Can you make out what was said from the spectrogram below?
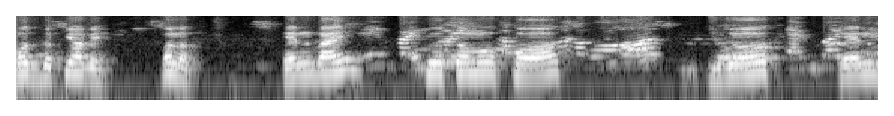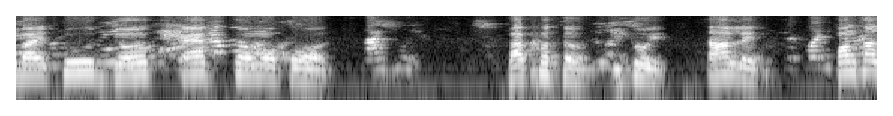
মধ্য কি হবে? বলো। এন বাই টু তম পদ যোগ এন বাই টু যোগ একতম পদ। ভাগ কত দুই। তাহলে পঞ্চাশ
